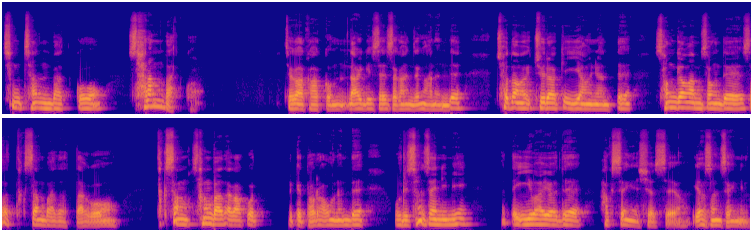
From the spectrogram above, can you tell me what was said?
칭찬받고 사랑받고 제가 가끔 날개새에서 간증하는데 초등학교 주일학교 2학년 때 성경암성대에서 특상 받았다고 특상 상 받아갖고 이렇게 돌아오는데 우리 선생님이 그때 이화여대 학생이셨어요. 여선생님,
